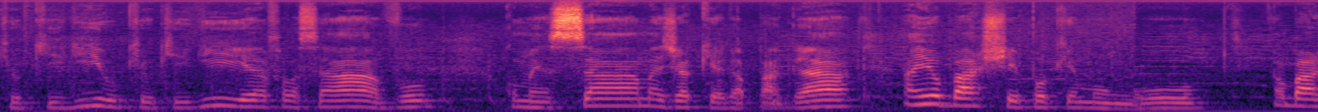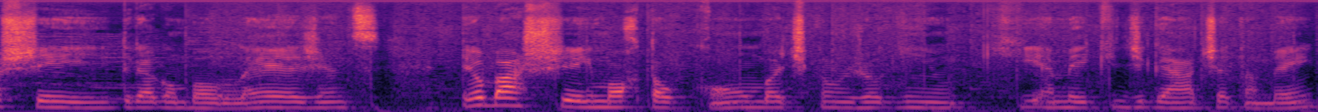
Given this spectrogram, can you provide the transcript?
que eu queria, o que eu queria. Eu falei assim: ah, vou começar, mas já quero apagar. Aí eu baixei Pokémon Go, eu baixei Dragon Ball Legends, eu baixei Mortal Kombat, que é um joguinho que é meio que de gacha também.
